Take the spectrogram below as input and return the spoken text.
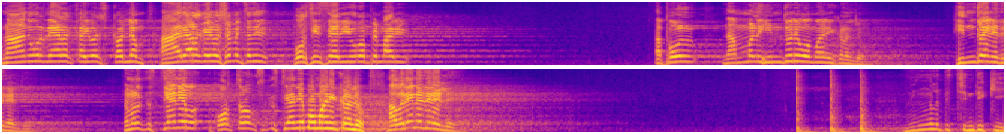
നാനൂറിലേറെ കൈവശ കൊല്ലം ആരാണ് കൈവശം വെച്ചത്? പോർച്ചുഗീസുകാർ യൂറോപ്യന്മാര്. അപ്പോൾ നമ്മൾ ഹിന്ദുവിനെ ബഹുമാനിക്കണല്ലോ. ഹിന്ദുവിനെതിരല്ലേ നമ്മൾ ക്രിസ്ത്യാനിയെ ഓർത്തഡോക്സ് ക്രിസ്ത്യാനിയെ ബഹുമാനിക്കണമല്ലോ അവരതിനെതിരല്ലേ നിങ്ങളിത് ചിന്തിക്കി.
